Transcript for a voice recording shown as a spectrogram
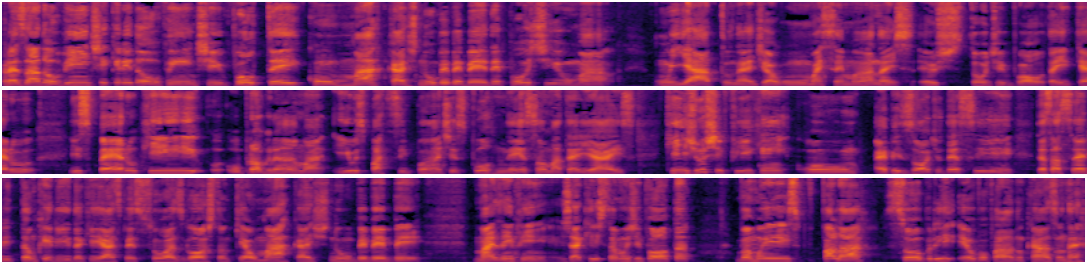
Prezado ouvinte, querido ouvinte, voltei com marcas no BBB. Depois de uma, um hiato né, de algumas semanas, eu estou de volta e quero. Espero que o programa e os participantes forneçam materiais que justifiquem o episódio desse, dessa série tão querida que as pessoas gostam, que é o Marcas no BBB. Mas enfim, já que estamos de volta, vamos falar sobre, eu vou falar no caso, né,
